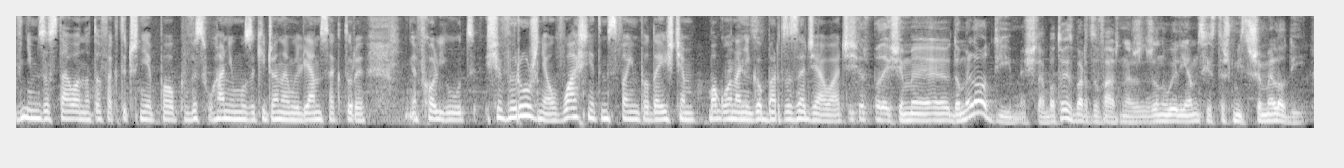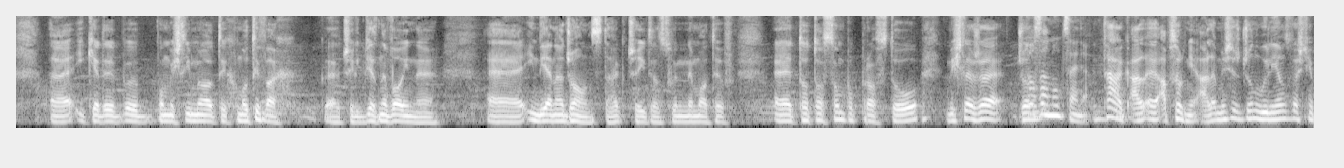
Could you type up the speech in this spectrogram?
w nim została, no to faktycznie po wysłuchaniu muzyki Johna Williamsa, który w Hollywood się wyróżniał właśnie tym swoim podejściem, mogło na niego bardzo zadziałać. I też podejściem e, do melodii, myślę, bo to jest bardzo ważne, że John Williams jest też mistrzem melodii. E, I kiedy pomyślimy o tych motywach, e, czyli Gwiezdne Wojny, e, Indiana Jones, tak? czyli ten słynny motyw, e, to to są po prostu, myślę, że... John... Do zanucenia. Tak, ale, absolutnie, ale myślę, że John Williams właśnie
